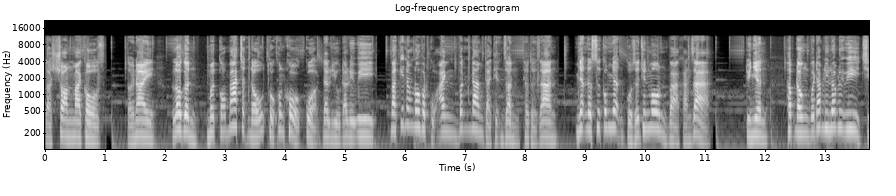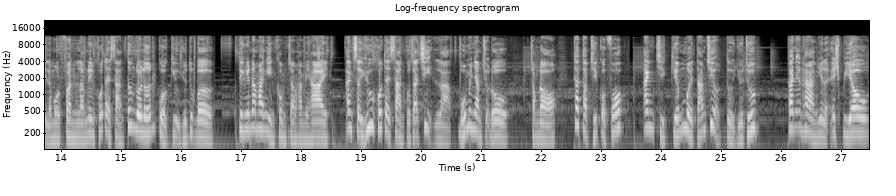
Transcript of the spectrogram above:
là Shawn Michaels. Tới nay, Logan mới có 3 trận đấu thuộc khuôn khổ của WWE và kỹ năng đô vật của anh vẫn đang cải thiện dần theo thời gian, nhận được sự công nhận của giới chuyên môn và khán giả. Tuy nhiên, hợp đồng với WWE chỉ là một phần làm nên khối tài sản tương đối lớn của cựu YouTuber. Tính đến năm 2022, anh sở hữu khối tài sản có giá trị là 45 triệu đô. Trong đó, theo tạp chí của Forbes, anh chỉ kiếm 18 triệu từ YouTube. Các nhãn hàng như là HBO,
